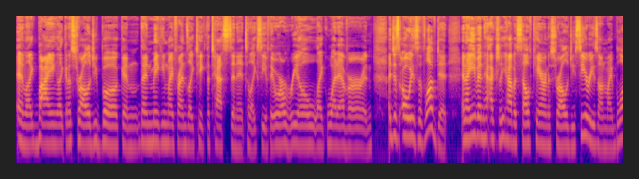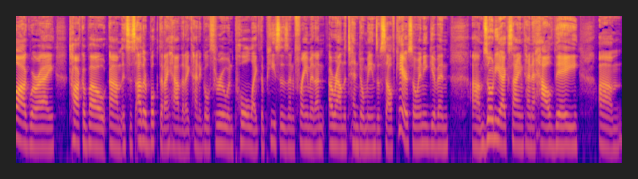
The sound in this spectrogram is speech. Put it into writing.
and like buying like an astrology book and then making my friends like take the tests in it to like see if they were a real like whatever and I just always have loved it. And I even actually have a self-care and astrology series on my blog where I talk about um it's this other book that I have that I kind of go through and pull like the pieces and frame it around the 10 domains of self-care. So any given um, zodiac sign kind of how they um,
